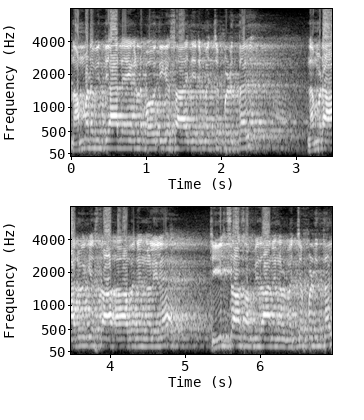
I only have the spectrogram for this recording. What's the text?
നമ്മുടെ വിദ്യാലയങ്ങളുടെ ഭൗതിക സാഹചര്യം മെച്ചപ്പെടുത്തൽ നമ്മുടെ ആരോഗ്യ സ്ഥാപനങ്ങളിലെ ചികിത്സാ സംവിധാനങ്ങൾ മെച്ചപ്പെടുത്തൽ.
